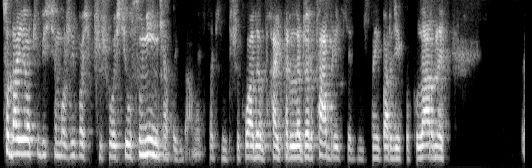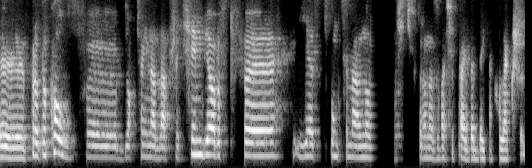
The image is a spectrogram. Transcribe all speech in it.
co daje oczywiście możliwość w przyszłości usunięcia tych danych. Takim przykładem w Hyperledger Fabric, jednym z najbardziej popularnych y, protokołów y, blockchaina dla przedsiębiorstw, jest funkcjonalność, która nazywa się Private Data Collection.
